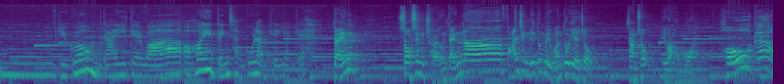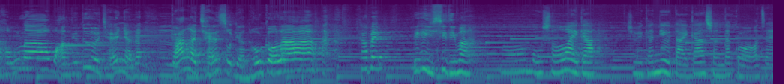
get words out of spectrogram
嗯，如果唔介意嘅話，我可以頂陳姑娘幾日嘅。頂，索性長頂啦，反正你都未揾到嘢做。湛叔，你話好唔好啊？好，梗係好啦，橫掂都要請人啊，梗係請熟人好過啦。嘉碧，你嘅意思點啊？我冇所謂㗎，最緊要大家信得過我啫。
